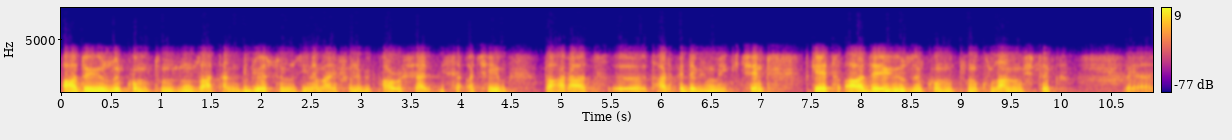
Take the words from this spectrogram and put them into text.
add user komutumuzu zaten biliyorsunuz. Yine ben şöyle bir PowerShell ise açayım daha rahat e, tarif edebilmek için. Get add user komutunu kullanmıştık. Şuraya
